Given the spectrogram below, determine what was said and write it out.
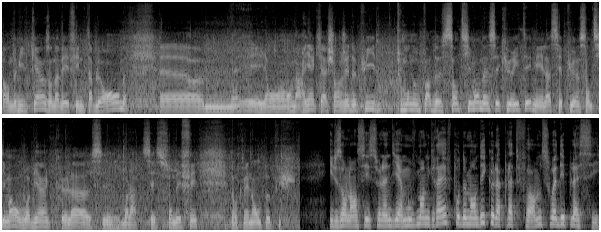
En 2015, on avait fait une table ronde et on n'a rien qui a changé depuis. Tout le monde nous parle de sentiment d'insécurité, mais là, c'est plus un sentiment. On voit bien que là, voilà, ce sont des faits. Donc maintenant, on peut plus. Ils ont lancé ce lundi un mouvement de grève pour demander que la plateforme soit déplacée,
